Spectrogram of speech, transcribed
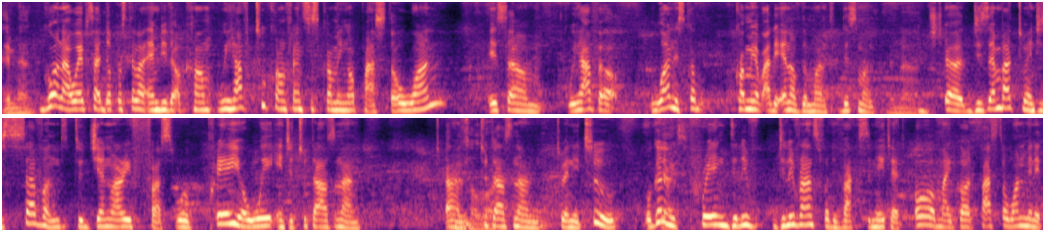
Amen. go on our website, drstellamd.com. We have two conferences coming up, Pastor. One is um we have a one is com- coming up at the end of the month, this month, uh, December 27th to January 1st. We'll pray your way into 2000 and, um, 2022. We're going to Yes. be praying deliv- deliverance for the vaccinated. Oh my God, Pastor, one minute.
